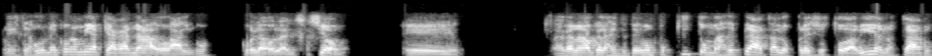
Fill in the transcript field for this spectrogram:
esta es una economía que ha ganado algo con la dolarización. Eh, ha ganado que la gente tenga un poquito más de plata, los precios todavía no están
